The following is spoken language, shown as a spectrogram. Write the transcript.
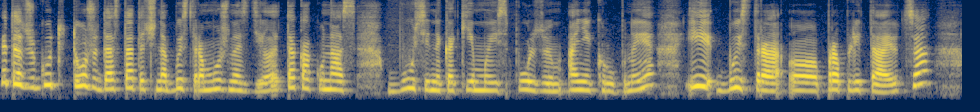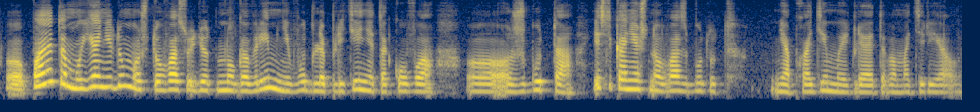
Этот жгут тоже достаточно быстро можно сделать, так как у нас бусины, какие мы используем, они крупные и быстро э, проплетаются. Э, поэтому я не думаю, что у вас уйдет много времени вот для плетения такого э, жгута. Если, конечно, у вас будут необходимые для этого материалы.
